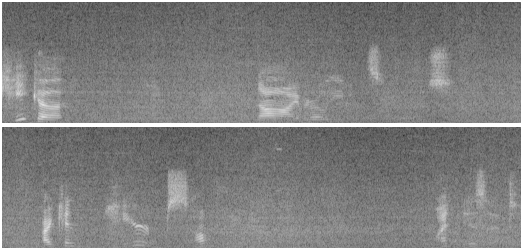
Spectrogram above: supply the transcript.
Kika? Nah, I barely even see this. I can hear something. What is it?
